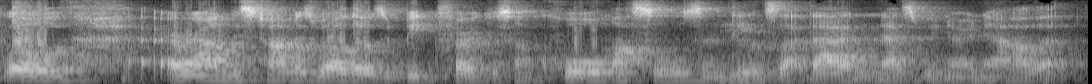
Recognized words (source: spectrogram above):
well, around this time as well, there was a big focus on core muscles and Yeah. things like that. And as we know now, that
